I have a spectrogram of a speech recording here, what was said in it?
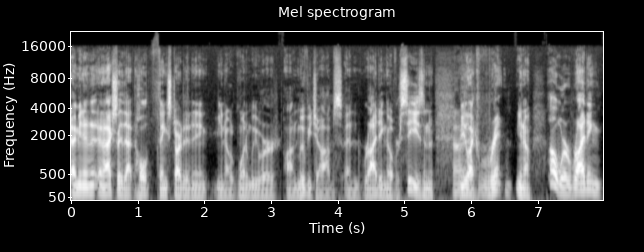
I mean, and, and actually, that whole thing started in you know when we were on movie jobs and riding overseas, and Oh, be like, rent, you know, oh, we're riding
